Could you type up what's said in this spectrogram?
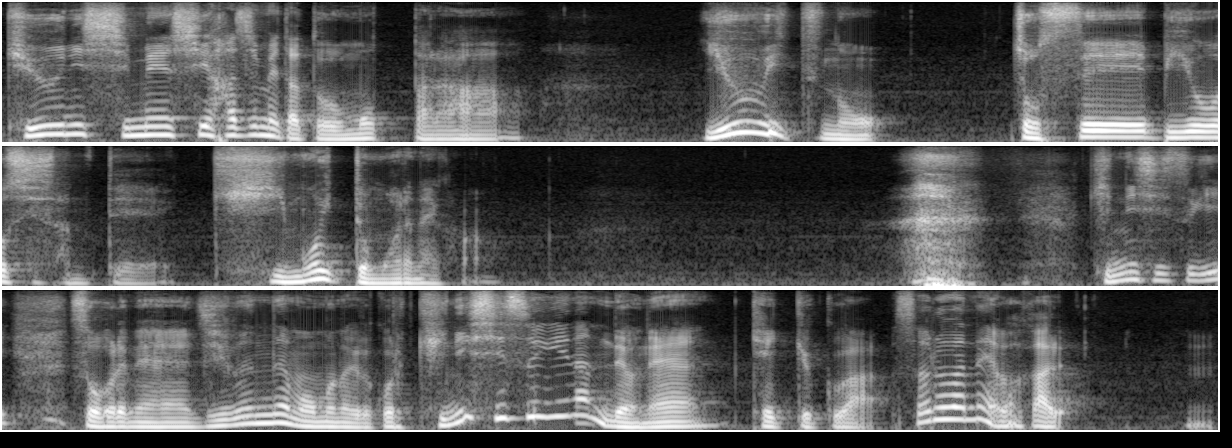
急に指名し始めたと思ったら、唯一の女性美容師さんって、キモいって思われないかな？気にしすぎ？そう、俺ね、自分でも思うんだけど、これ気にしすぎなんだよね。結局は。それはね、わかる。うん。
